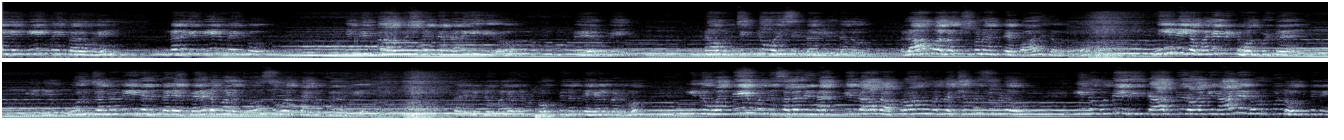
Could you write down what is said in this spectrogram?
ನನಗೆ ನೀರು ಬೇಕು ರವಿ ನನಗೆ ನೀರು ಬೇಕು. ನೀವಿಬ್ಬರ ಅವಶ್ಯಕತೆ ನನಗಿದೆಯೋ? ನಾವು ಚಿಕ್ಕ ವಯಸ್ಸಿದ್ದಾಗಿಂದಲೂ ರಾಮ ಲಕ್ಷ್ಮಣ ಅಂತೆ ಬಾಳಿದವರು ನೀನೀಗ ಮನೆ ಬಿಟ್ಟು ಹೋಗ್ಬಿಟ್ರೆ ಮೂರು ಜನ ನನ್ನ ಕಡೆ ಬೆರಳು ಮಾಡಿ ತೋರಿಸುವಂತಾಗುತ್ತೆ ರವಿ ದಯವಿಟ್ಟು ಮನೆ ಬಿಟ್ಟು ಹೋಗ್ತೀನಂತೆ ಅಂತ ಹೇಳ್ಬೇಡ್ವು? ಇದು ಒಂದೇ ಒಂದು ಸಲ ನಿನ್ನ ಅತ್ಯಂತ ಆದ ಅಪರಾಧವನ್ನ ಕ್ಷಮಿಸಿಬಿಡು. ಇನ್ನು ಮುಂದೆ ಈ ರೀತಿ ಆಗ್ತಿರೋ ಹಾಗೆ ನಾನೇ ನೋಡ್ಕೊಂಡು ಹೋಗ್ತೀನಿ.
